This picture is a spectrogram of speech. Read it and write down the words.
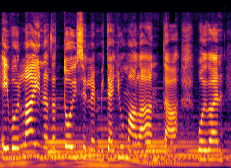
Ei voi lainata toiselle, mitä Jumala antaa. Voi vain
